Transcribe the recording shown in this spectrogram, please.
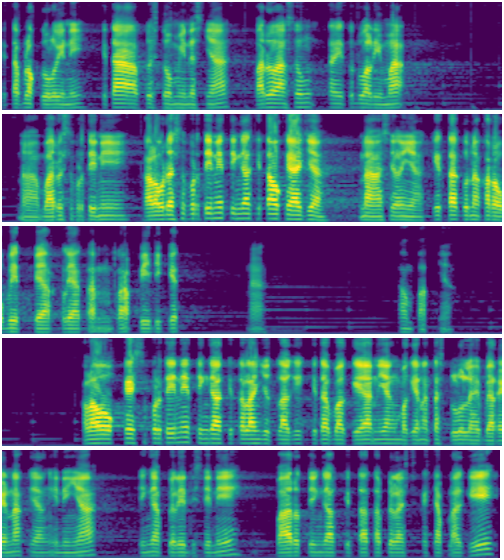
Kita blok dulu ini. Kita tulis dulu minusnya, baru langsung tadi itu 25. Nah, baru seperti ini. Kalau udah seperti ini tinggal kita oke okay aja. Nah, hasilnya kita gunakan robit biar kelihatan rapi dikit. Tampaknya. Kalau oke seperti ini tinggal kita lanjut lagi. Kita bagian yang bagian atas dulu lebar enak yang ininya. Tinggal pilih di sini baru tinggal kita tampilan SketchUp lagi.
